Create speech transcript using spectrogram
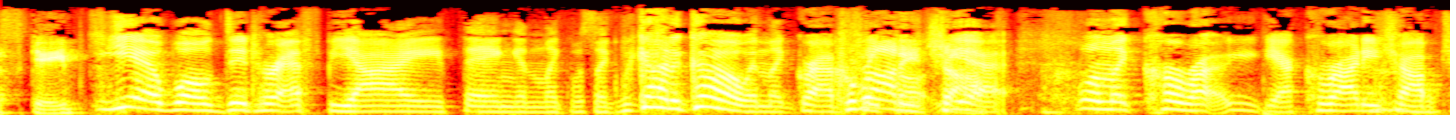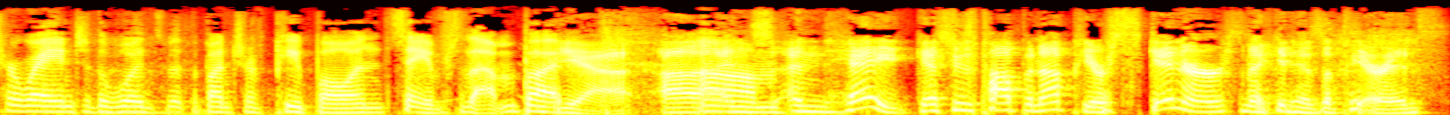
Escaped. yeah, well, did her FBI thing and like was like, we gotta go, and like grabbed Karate people. chop. Yeah, well, and like karate, yeah, karate chopped her way into the woods with a bunch of people and saved them. But Yeah. Uh, Um, and, and hey, guess who's popping up here? Skinner's making his appearance.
